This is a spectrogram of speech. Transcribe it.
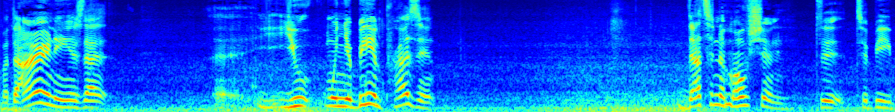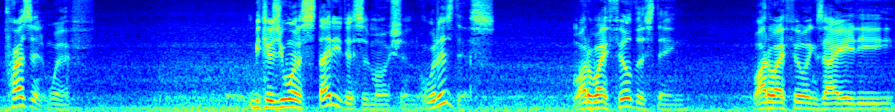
But the irony is that uh, you, when you're being present, that's an emotion to, to be present with. Because you want to study this emotion. What is this? Why do I feel this thing? Why do I feel anxiety,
